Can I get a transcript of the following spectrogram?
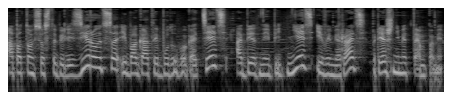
а потом все стабилизируется, и богатые будут богатеть, а бедные беднеть и вымирать прежними темпами.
